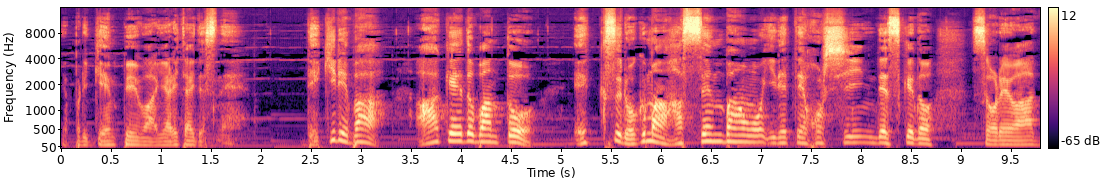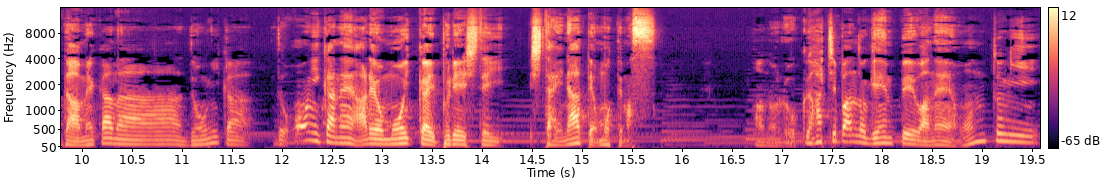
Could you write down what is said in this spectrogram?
やっぱり源平はやりたいですね。できれば、アーケード版と X68000 番を入れてほしいんですけど、それはダメかなどうにか、どうにかね、あれをもう一回プレイして、したいなって思ってます。あの、68番の源平はね、本当に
